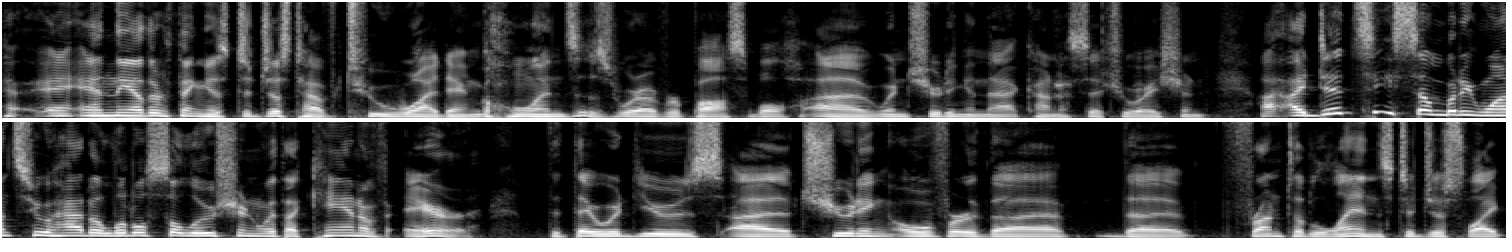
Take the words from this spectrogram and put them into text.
and the other thing is to just have two wide-angle lenses wherever possible uh, when shooting in that kind of situation. I, I did see somebody once who had a little solution with a can of air that they would use uh, shooting over the the front of the lens to just like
